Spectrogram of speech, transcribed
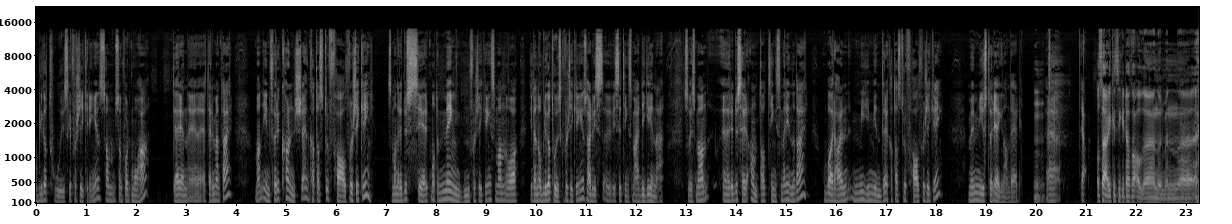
obligatoriske forsikringen som, som folk må ha. Det er en, et element her. Man innfører kanskje en katastrofalforsikring så man reduserer på en måte mengden forsikring. som man nå, I den obligatoriske forsikringen så er det visse, visse ting som er, ligger inne. Så hvis man eh, reduserer antall ting som er inne der, og bare har en mye mindre katastrofal forsikring med mye større egenandel. Mm. Eh, ja. Og så er det ikke sikkert at alle nordmenn uh,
